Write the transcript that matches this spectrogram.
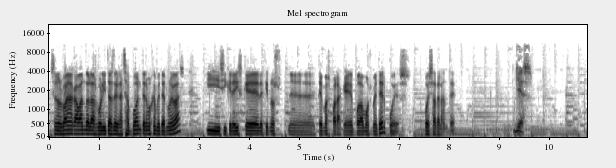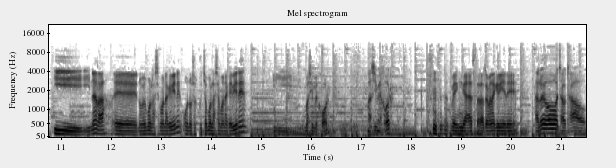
se nos van acabando las bolitas del gachapón, tenemos que meter nuevas. Y si queréis que decirnos eh, temas para que podamos meter, pues, pues adelante. Yes. Y, y nada, eh, nos vemos la semana que viene, o nos escuchamos la semana que viene, y más y mejor. Más y mejor. Venga, hasta la semana que viene. Hasta luego. Chao, chao.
